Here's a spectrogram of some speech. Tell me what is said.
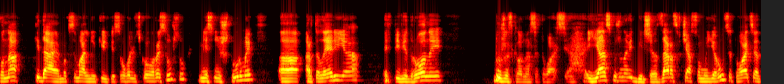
вона кидає максимальну кількість свого людського ресурсу, м'ясні штурми, артилерія, FPV-дрони. Дуже складна ситуація. Я скажу навіть більше зараз в часовому яру ситуація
